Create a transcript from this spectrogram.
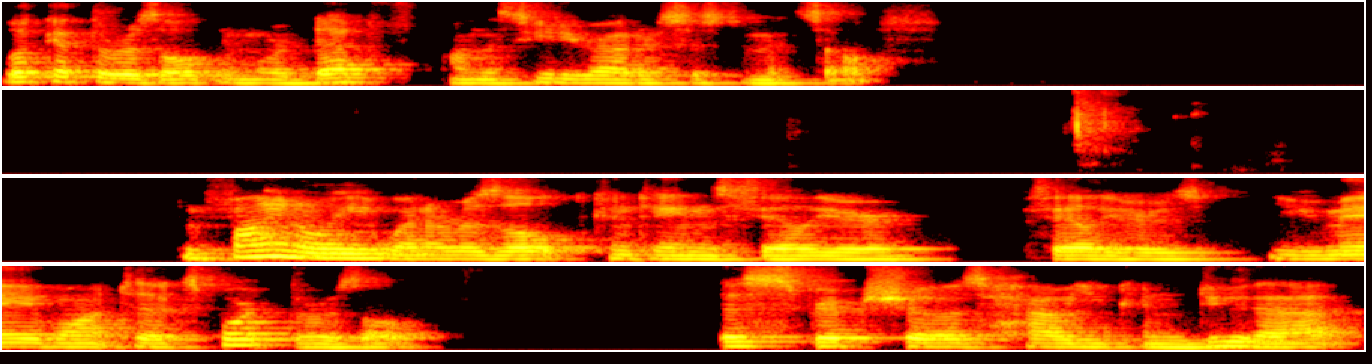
look at the result in more depth on the CD router system itself. And finally, when a result contains failure, failures, you may want to export the result. This script shows how you can do that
